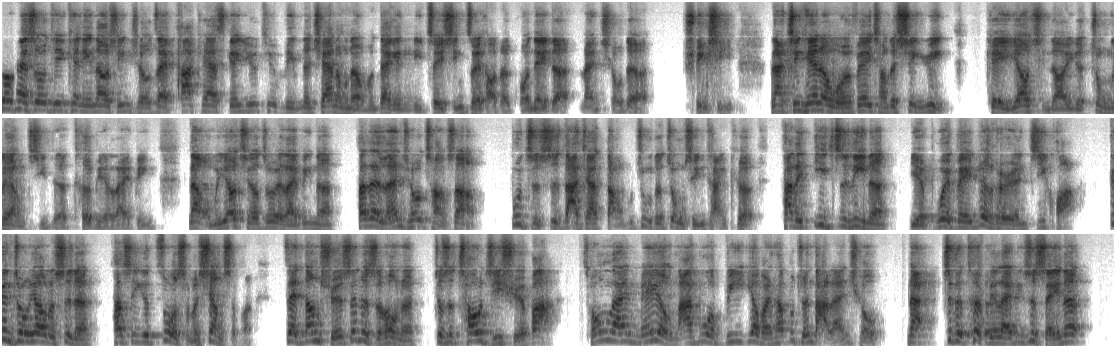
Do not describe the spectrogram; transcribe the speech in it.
收看收听《Ken 闹星球》在 Podcast 跟 YouTube 里面的 Channel 呢，我们带给你最新最好的国内的篮球的讯息。那今天呢，我们非常的幸运，可以邀请到一个重量级的特别来宾。那我们邀请到这位来宾呢，他在篮球场上不只是大家挡不住的重型坦克，他的意志力呢，也不会被任何人击垮。更重要的是呢，他是一个做什么像什么。在当学生的时候呢，就是超级学霸。从来没有拿过 B，要不然他不准打篮球。那这个特别来宾是谁呢？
